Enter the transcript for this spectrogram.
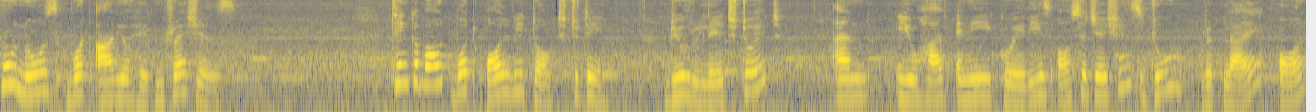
Who knows what are your hidden treasures? Think about what all we talked today. Do you relate to it? And you have any queries or suggestions, do reply or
